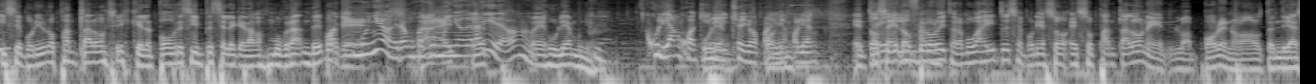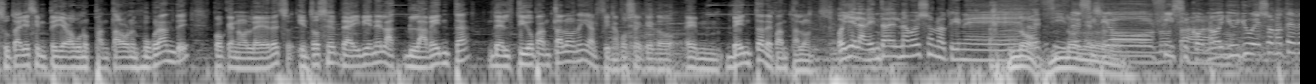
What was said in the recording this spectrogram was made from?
y se ponía unos pantalones que el pobre siempre se le quedaban muy grandes. Porque, Joaquín Muñoz, era un Joaquín Ah, Muñoz de la eh, vida, vamos. Pues Julián Muñoz. Julián Joaquín, he dicho yo, Julián, Julián. Entonces el hombre visto era muy bajito y se ponía esos, esos pantalones, los pobres no lo tendría de su talla, siempre llevaba unos pantalones muy grandes porque no le de eso. Y entonces de ahí viene la, la venta del tío pantalones y al final pues se quedó en venta de pantalones. Oye, la venta del nabo eso no tiene No, no, es, no, no sitio no, no físico, no, no. Yuyu, eso no te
